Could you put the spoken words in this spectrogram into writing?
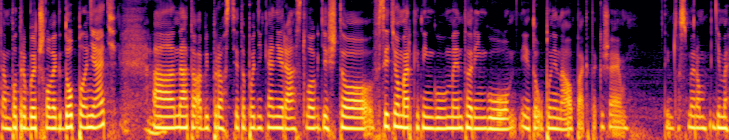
tam potrebuje človek doplňať mm. a, na to, aby proste to podnikanie rástlo, kdežto v sieťovom marketingu, mentoringu je to úplne naopak, takže týmto smerom ideme.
